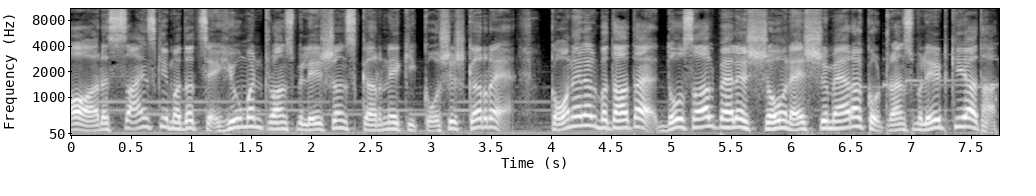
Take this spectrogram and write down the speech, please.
और साइंस की मदद से ह्यूमन ट्रांसमिलेशन करने की कोशिश कर रहे हैं। कॉनेल बताता है, दो साल पहले शो ने शिमेरा को ट्रांसमिलेट किया था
